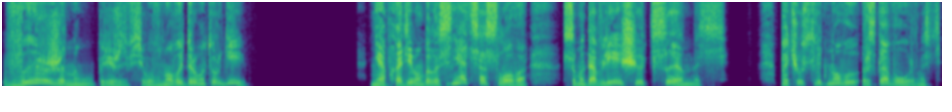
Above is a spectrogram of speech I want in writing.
выраженному прежде всего в новой драматургии. Необходимо было снять со слова самодавлеющую ценность, почувствовать новую разговорность,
